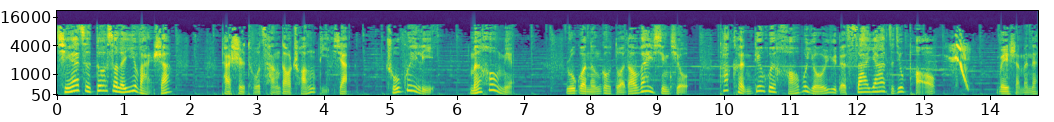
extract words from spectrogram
茄子哆嗦了一晚上，他试图藏到床底下、橱柜里、门后面。如果能够躲到外星球，他肯定会毫不犹豫的撒丫子就跑。为什么呢？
